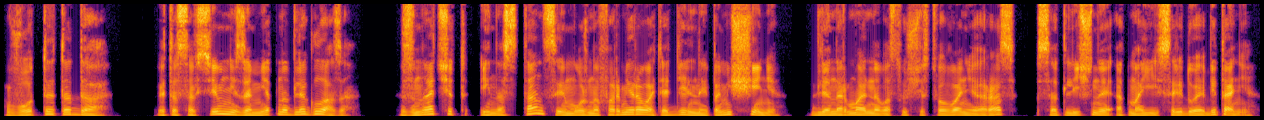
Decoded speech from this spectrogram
Вот это да! Это совсем незаметно для глаза. Значит, и на станции можно формировать отдельные помещения для нормального существования рас с отличной от моей средой обитания.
